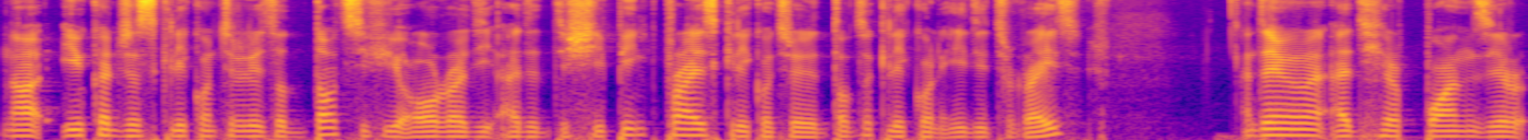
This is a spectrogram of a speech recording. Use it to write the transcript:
Now you can just click on little dots if you already added the shipping price. Click on little dots click on edit rate. And then we add here point zero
